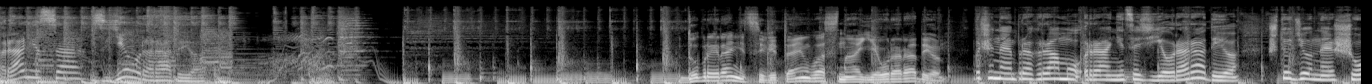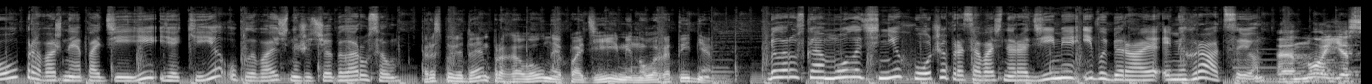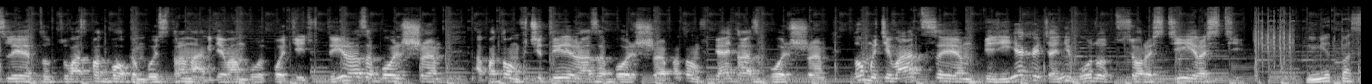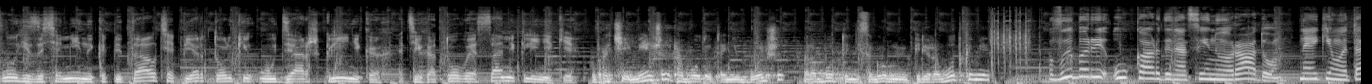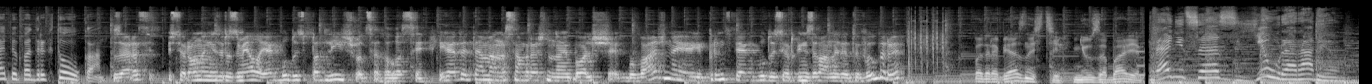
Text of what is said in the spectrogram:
Раніца з еўрарадыё. Добрай раніцы вітаем вас на еўрарадыё. Пачынаем праграму раніца з еўрарадыё. Штодзённае шоу пра важныя падзеі, якія ўплываюць на жыццё беларусаў. Распавядаем пра галоўныя падзеі мінулага тыдня. Беларуская моладзь не хоча працаваць на радзіме і выбірае эміграцыю. Э, Но если тут у вас под боком будет страна, где вам будут платить в три раза больше, а потом в четыре раза больше, а потом в пять раз больше, то мотивации переехать они будут все расти и расти. Медпаслугі за сямейны капітал цяпер толькі ў дзяржклініках, а ці гатовыя самі клінікі. Врачей меньше, работают они больше, работают они с огромными переработками. Выбары ў каардынацыйную раду, на якім этапе падрыхтоўка. зараз все роўна незразумела як будуць падлічвацца галасы і гэта тэма насамрэч найбольш як бы важная і прынцыпе як будуць арганізаваны гэты выбары Падрабязнасці неўзабаве. Раніца з еўрарадыё.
